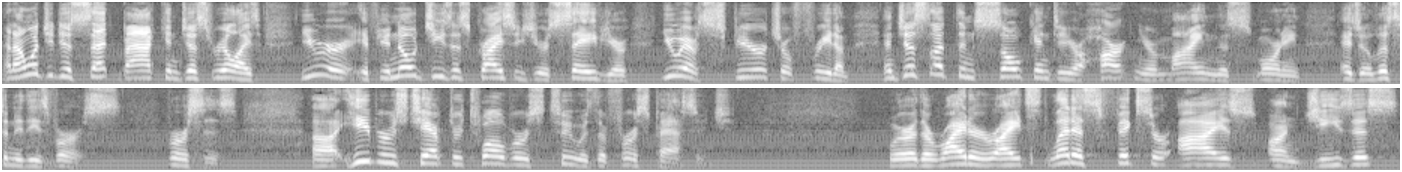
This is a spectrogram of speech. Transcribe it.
and I want you to just sit back and just realize you are, if you know Jesus Christ as your Savior, you have spiritual freedom. And just let them soak into your heart and your mind this morning as you listen to these verse, verses. Uh, Hebrews chapter 12, verse 2 is the first passage where the writer writes, Let us fix our eyes on Jesus,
